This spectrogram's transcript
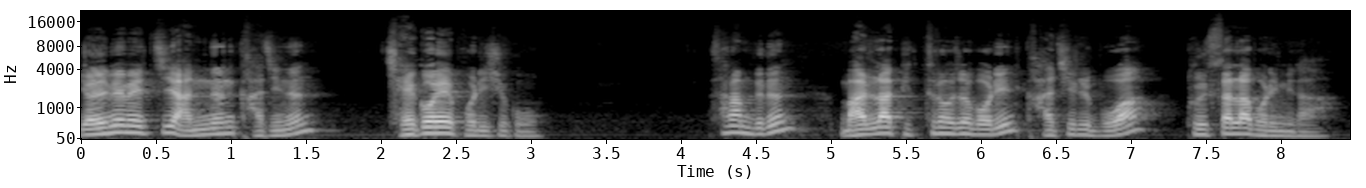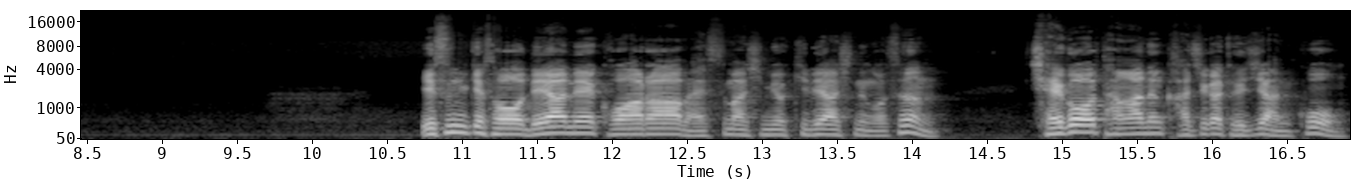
열매 맺지 않는 가지는 제거해 버리시고 사람들은 말라 비틀어져 버린 가지를 모아 불살라 버립니다. 예수님께서 내 안에 거하라 말씀하시며 기대하시는 것은 제거 당하는 가지가 되지 않고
